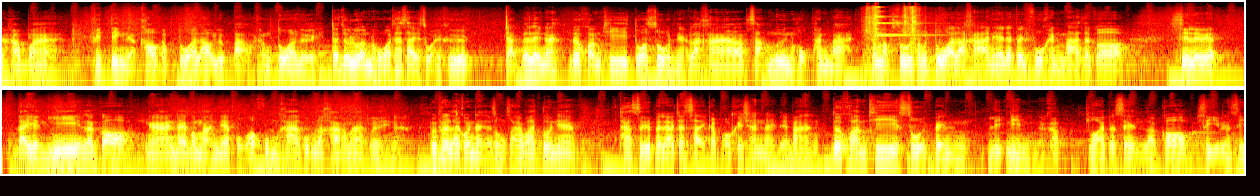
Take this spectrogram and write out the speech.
นะครับว่าฟิตติ้งเนี่ยเข้ากับตัวเราหรือเปล่าทั้งตัวเลย แต่โดยรวมผมว่าถ้าใส่สวยคือจัดได้เลยนะ ด้วยความที่ตัวสูตรเนี่ยราคา 36,000 บาทสำหรับสูตรทั้งตัวราคาเนี้ยได้เป็น full canvas แล้วก็ซิล h เ t ต ได้อย่างนี้แล้วก็งานได้ประมาณนี้ผมว่าคุ้มค่าคุ้มราคามากเลยนะเพื่อนๆหลายคนอาจจะสงสัยว่าตัวเนี้ยถ้าซื้อไปแล้วจะใส่กับ occasion ไหนได้บ้าง ด้วยความที่สูตรเป็นลินินนะครับ100%แล้วก็สีเป็นสี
